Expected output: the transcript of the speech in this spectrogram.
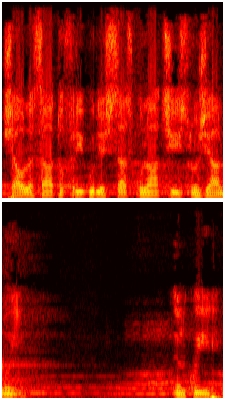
și au lăsat-o frigurile și s-a sculat și îi slujea lui. Tâlcuire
